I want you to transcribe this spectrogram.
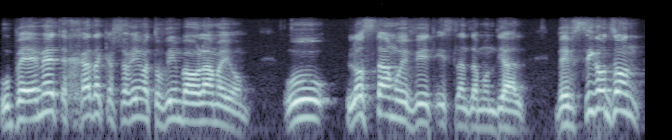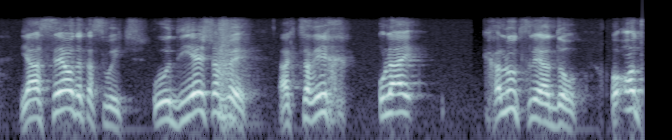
הוא באמת אחד הקשרים הטובים בעולם היום. הוא, לא סתם הוא הביא את איסלנד למונדיאל. וסיגורדסון יעשה עוד את ה switch, הוא עוד יהיה שווה, רק צריך אולי חלוץ לידו, או עוד,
